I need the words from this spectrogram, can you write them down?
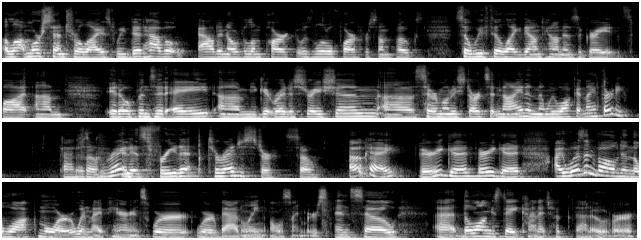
a lot more centralized. We did have it out in Overland Park. It was a little far for some folks. So we feel like downtown is a great spot. Um, it opens at 8. Um, you get registration. Uh, ceremony starts at 9, and then we walk at 9.30. That is so, great. And it's free to, to register. So Okay, very good, very good. I was involved in the walk more when my parents were were battling Alzheimer's, and so uh, the longest day kind of took that over.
